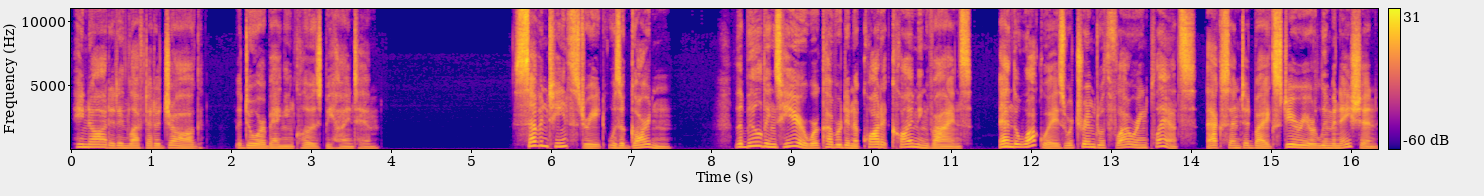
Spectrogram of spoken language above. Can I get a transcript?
He nodded and left at a jog, the door banging closed behind him. 17th Street was a garden. The buildings here were covered in aquatic climbing vines, and the walkways were trimmed with flowering plants, accented by exterior illumination,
